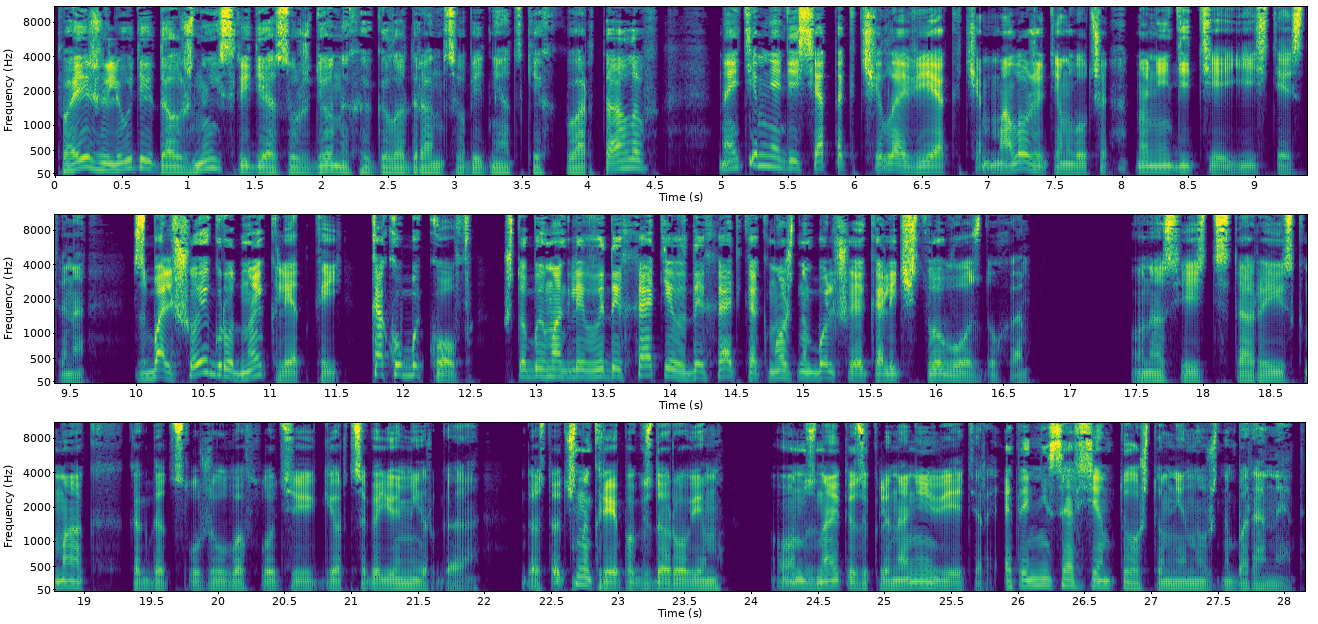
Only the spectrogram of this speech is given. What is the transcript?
Твои же люди должны среди осужденных и голодранцев бедняцких кварталов найти мне десяток человек, чем моложе, тем лучше, но не детей, естественно, с большой грудной клеткой, как у быков, чтобы могли выдыхать и вдыхать как можно большее количество воздуха. У нас есть старый искмак, когда-то служил во флоте герцога Юмирга. Достаточно крепок здоровьем. Он знает и заклинание ветер. Это не совсем то, что мне нужно, баронет,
